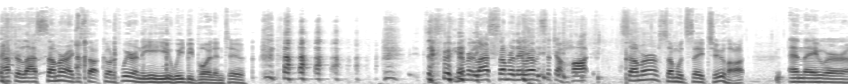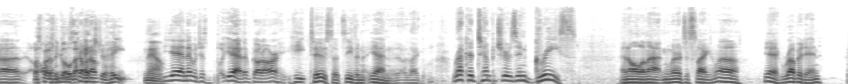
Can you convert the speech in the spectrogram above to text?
after last summer, I just thought, God, if we were in the EU, we'd be boiling too. Remember last summer they were having such a hot summer. Some would say too hot, and they were. Uh, I suppose the they've got all that coming up- extra heat now. yeah, and they would just yeah, they've got our heat too, so it's even yeah, and uh, like record temperatures in Greece and all of that, and we're just like, well, yeah, rub it in.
